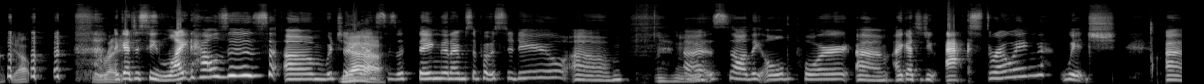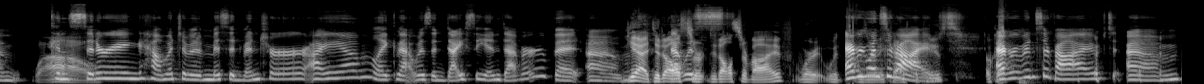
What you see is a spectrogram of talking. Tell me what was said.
yep. You're right. I got to see lighthouses, um, which I guess is a thing that I'm supposed to do. Um, Mhm. uh, saw the old port. Um, I got to do axe throwing, which, um, wow. considering how much of a misadventurer I am, like that was a dicey endeavor. But um, Yeah. Did all sur- was- did all survive? Were, would, everyone survived. Okay. Everyone survived. um,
